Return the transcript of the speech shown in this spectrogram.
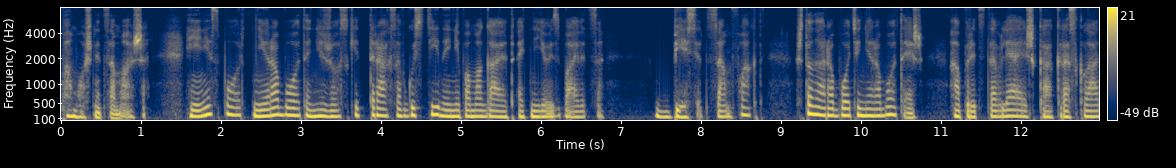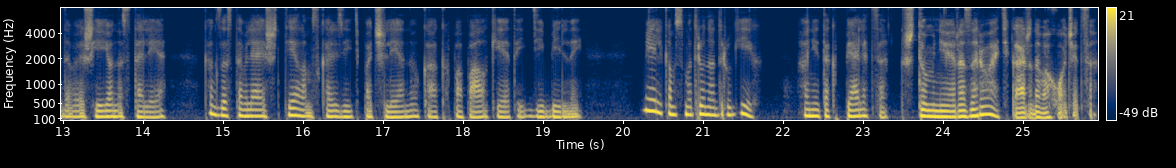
помощница Маша. И ни спорт, ни работа, ни жесткий трах с Августиной не помогают от нее избавиться. Бесит сам факт, что на работе не работаешь, а представляешь, как раскладываешь ее на столе, как заставляешь телом скользить по члену, как по палке этой дебильной. Мельком смотрю на других. Они так пялятся, что мне разорвать каждого хочется.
